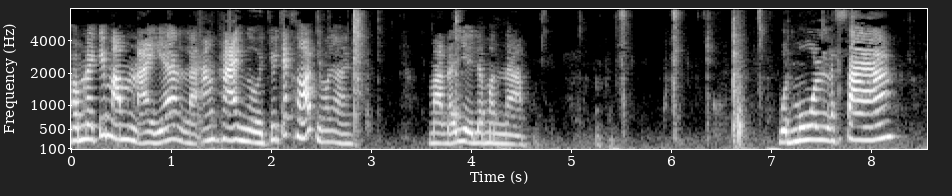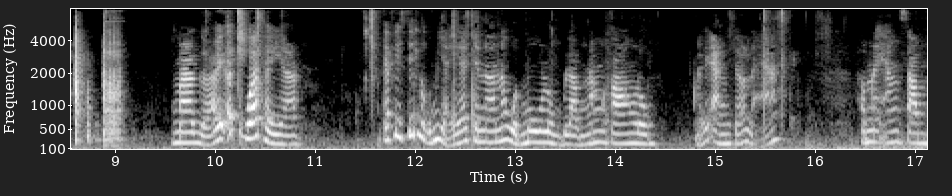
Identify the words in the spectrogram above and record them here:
hôm nay cái mâm này á là ăn hai người chưa chắc hết nha mọi người. Mà tại vì là mình nè. Quỳnh mua là xa mà gửi ít quá thì à, cái phí ship nó cũng vậy á cho nên nó Quỳnh mua luôn lần năm con luôn để ăn cho đã hôm nay ăn xong.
